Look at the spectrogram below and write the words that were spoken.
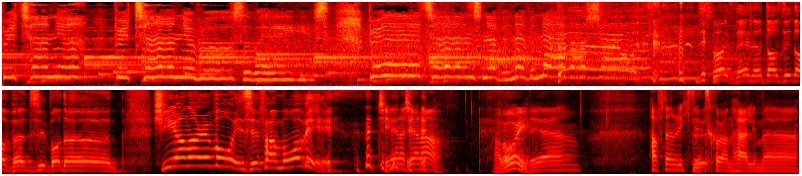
Britannia, Britannia rules the waves. Britons never, never, never shall be. Tillbaks till ett avsnitt av Fantasypodden! Tjenare boys, hur fan mår vi? Tjena, tjena! Halloj! Det har haft en riktigt skön helg med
